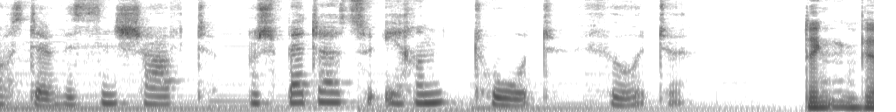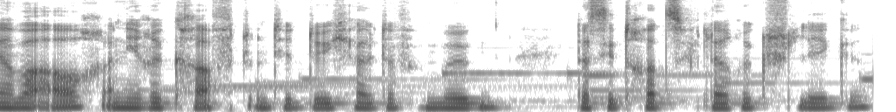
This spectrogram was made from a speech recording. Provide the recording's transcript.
aus der Wissenschaft und später zu ihrem Tod führte. Denken wir aber auch an ihre Kraft und ihr Durchhaltevermögen, dass sie trotz vieler Rückschläge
